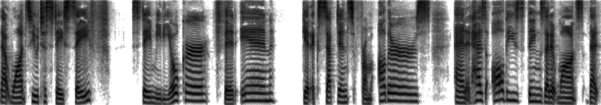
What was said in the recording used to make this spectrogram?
that wants you to stay safe, stay mediocre, fit in, get acceptance from others. And it has all these things that it wants that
